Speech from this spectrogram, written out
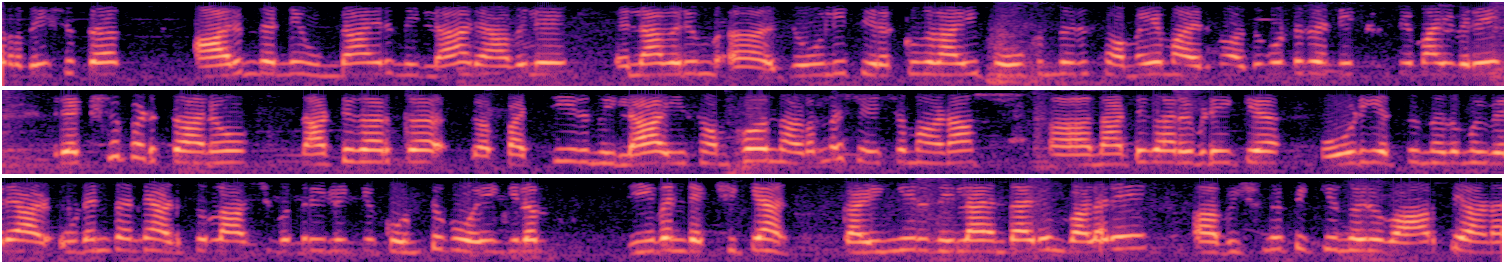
പ്രദേശത്ത് ആരും തന്നെ ഉണ്ടായിരുന്നില്ല. രാവിലെ എല്ലാവരും ജോലി തിരക്കുകളായി പോകുന്ന ഒരു സമയമായിരുന്നു. അതുകൊണ്ട് തന്നെ കൃത്യമായി ഇവരെ രക്ഷപ്പെടുത്താനോ നാട്ടുകാർക്ക് പറ്റിയിരുന്നില്ല. ഈ സംഭവം നടന്ന ശേഷമാണ് നാട്ടുകാർ ഇവിടേക്ക് ഓടിയെത്തുന്നതും ഇവരെ ഉടൻ തന്നെ അടുത്തുള്ള ആശുപത്രിയിലേക്ക് കൊണ്ടുപോയെങ്കിലും ജീവൻ രക്ഷിക്കാൻ കഴിഞ്ഞിരുന്നില്ല. എന്തായാലും വളരെ വിഷമിപ്പിക്കുന്ന ഒരു വാർത്തയാണ്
